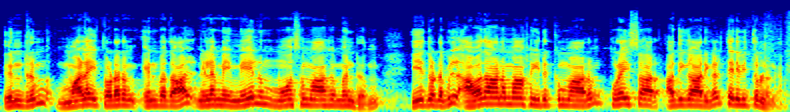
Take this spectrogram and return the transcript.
இன்றும் மழை தொடரும் என்பதால் நிலைமை மேலும் மோசமாகும் என்றும் இது தொடர்பில் அவதானமாக இருக்குமாறும் துறைசார் அதிகாரிகள் தெரிவித்துள்ளனர்.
